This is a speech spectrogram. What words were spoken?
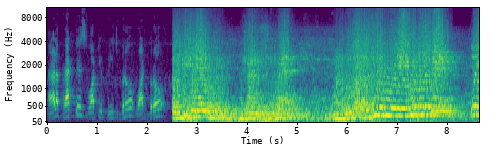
அதனால practice what you preach bro what bro ஒரு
